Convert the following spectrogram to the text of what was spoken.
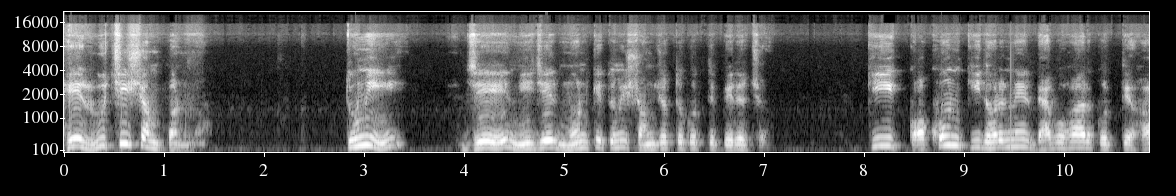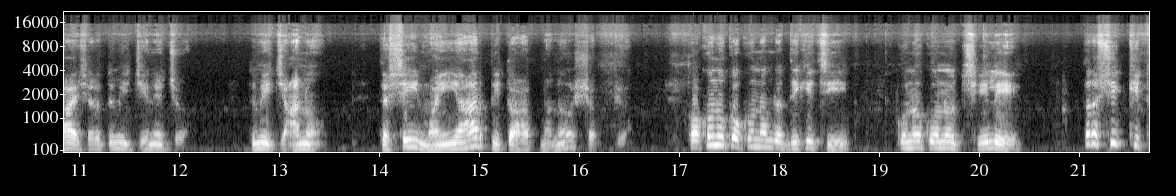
হে রুচি সম্পন্ন, তুমি যে নিজের মনকে তুমি সংযত করতে পেরেছ, কি, কখন কি ধরনের ব্যবহার করতে হয় সেটা তুমি জেনেছ, তুমি জানো, তা সেই মাইয়ার পিত আত্মানো সভ্য। কখনো কখনো আমরা দেখেছি কোনো কোনো ছেলে, তারা শিক্ষিত,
